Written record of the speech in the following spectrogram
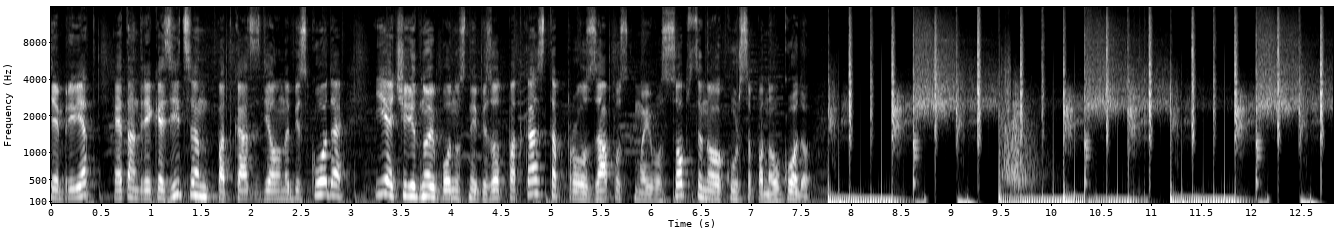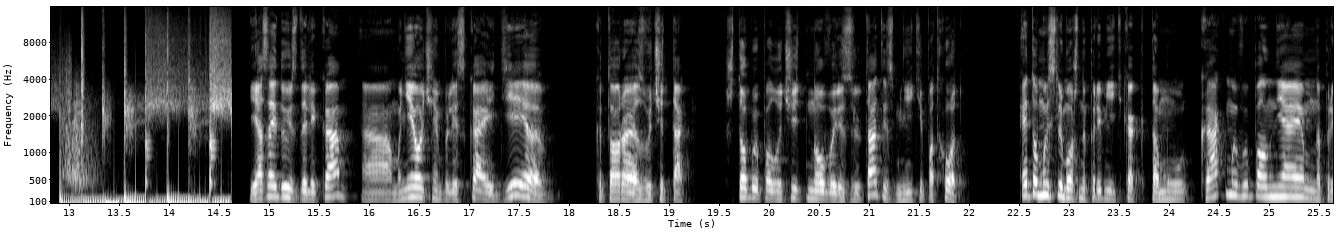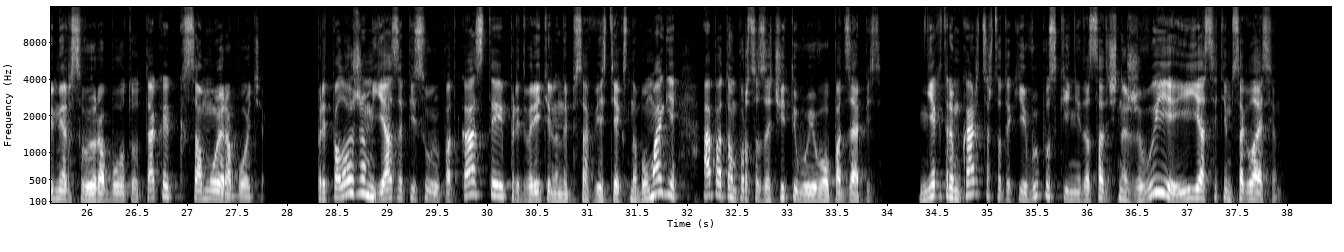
Всем привет, это Андрей Козицын, подкаст «Сделано без кода» и очередной бонусный эпизод подкаста про запуск моего собственного курса по ноу-коду. Я зайду издалека. А, мне очень близка идея, которая звучит так. Чтобы получить новый результат, измените подход. Эту мысль можно применить как к тому, как мы выполняем, например, свою работу, так и к самой работе. Предположим, я записываю подкасты, предварительно написав весь текст на бумаге, а потом просто зачитываю его под запись. Некоторым кажется, что такие выпуски недостаточно живые, и я с этим согласен.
